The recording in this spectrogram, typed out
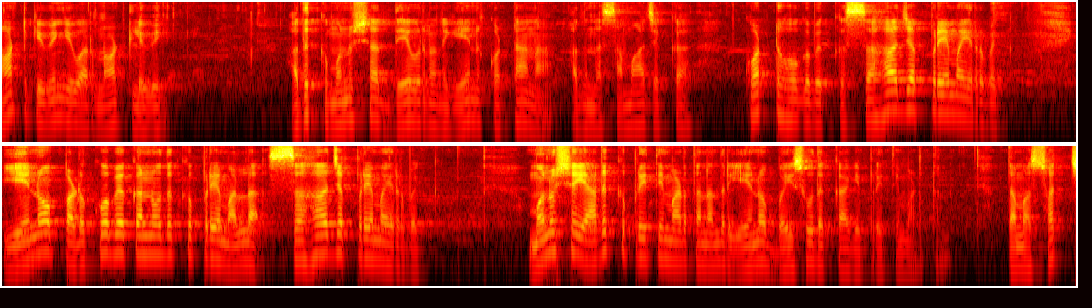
not giving you are not living ಅದಕ್ಕೆ ಮನುಷ್ಯ ದೇವರು ನನಗೇನು ಕೊಟ್ಟಾನ, ಅದನ್ನು ಸಮಾಜಕ್ಕೆ ಕೊಟ್ಟು ಹೋಗಬೇಕು, ಸಹಜ ಪ್ರೇಮ ಇರಬೇಕು. ಏನೋ ಪಡ್ಕೋಬೇಕನ್ನೋದಕ್ಕೆ ಪ್ರೇಮ ಅಲ್ಲ, ಸಹಜ ಪ್ರೇಮ ಇರಬೇಕು. ಮನುಷ್ಯ ಯಾವುದಕ್ಕೆ ಪ್ರೀತಿ ಮಾಡ್ತಾನಂದ್ರೆ ಏನೋ ಬಯಸುವುದಕ್ಕಾಗಿ ಪ್ರೀತಿ ಮಾಡ್ತಾನೆ. ತಮ್ಮ ಸ್ವಚ್ಛ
